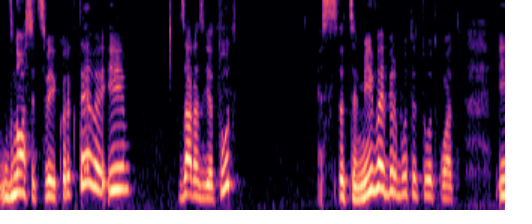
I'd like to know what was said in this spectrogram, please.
вносить свої корективи, і зараз я тут. Це мій вибір бути тут. От. І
